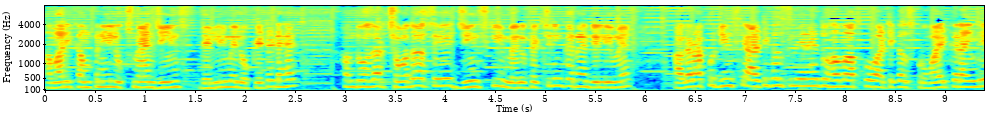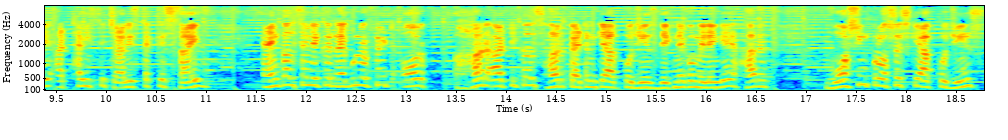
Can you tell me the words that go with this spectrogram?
हमारी कंपनी लुक्समैन जीन्स दिल्ली में लोकेटेड है। हम 2014 से जीन्स की मैन्युफैक्चरिंग कर रहे हैं दिल्ली में। अगर आपको जीन्स के आर्टिकल्स लेने हैं तो हम आपको आर्टिकल्स प्रोवाइड कराएँगे। 28 से 40 तक के साइज़ एंकल से लेकर रेगुलर फिट और हर आर्टिकल्स हर पैटर्न के आपको जीन्स देखने को मिलेंगे। हर वॉशिंग प्रोसेस के आपको जीन्स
